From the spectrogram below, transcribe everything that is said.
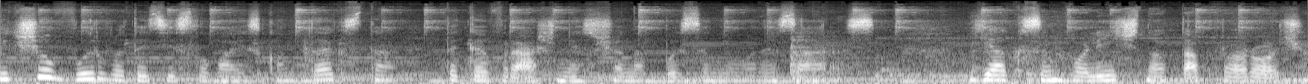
Якщо вирвати ці слова із контекста, таке враження, що написані вони зараз, як символічно та пророчо.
